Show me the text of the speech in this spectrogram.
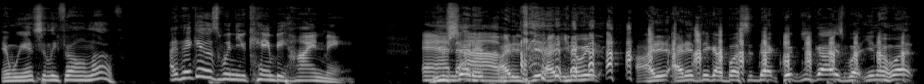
and we instantly fell in love. I think it was when you came behind me. And, you said it. um, I didn't. I, you know what? I didn't. I didn't think I busted that quick, you guys. But you know what?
